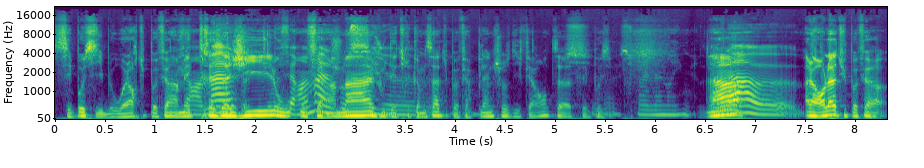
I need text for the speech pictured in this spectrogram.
C'est possible. Ou alors tu peux faire un Faire mec un très mage, agile ou, faire ou un faire un mage aussi, ou des trucs euh, comme ça. Tu peux faire plein de choses différentes. euh, C'est possible. sur Ring. Ah, là, euh, Alors là, tu peux faire,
